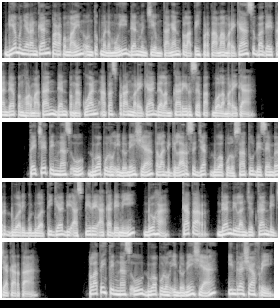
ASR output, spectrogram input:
Dia menyarankan para pemain untuk menemui dan mencium tangan pelatih pertama mereka sebagai tanda penghormatan dan pengakuan atas peran mereka dalam karir sepak bola mereka. TC Timnas U20 Indonesia telah digelar sejak 21 Desember 2023 di Aspire Academy, Doha, Qatar, dan dilanjutkan di Jakarta. Pelatih Timnas U20 Indonesia, Indra Syafri,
